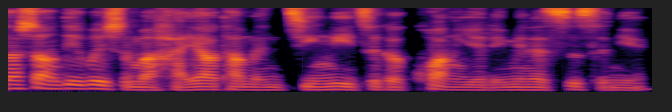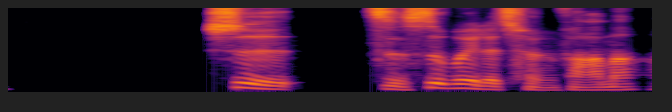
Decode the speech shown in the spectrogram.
那上帝为什么还要他们经历这个旷野里面的四十年？是？只是为了惩罚吗？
